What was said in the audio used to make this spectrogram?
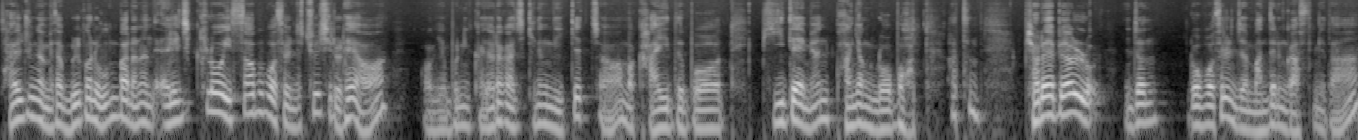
자율주행하면서 물건을 운반하는 LG 클로이 서브봇을 이제 출시를 해요. 거기에 보니까 여러 가지 기능이 있겠죠. 뭐 가이드봇, 비대면 방역 로봇, 하여튼 별의별 로, 이전 로봇을 이제 만드는 것 같습니다.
